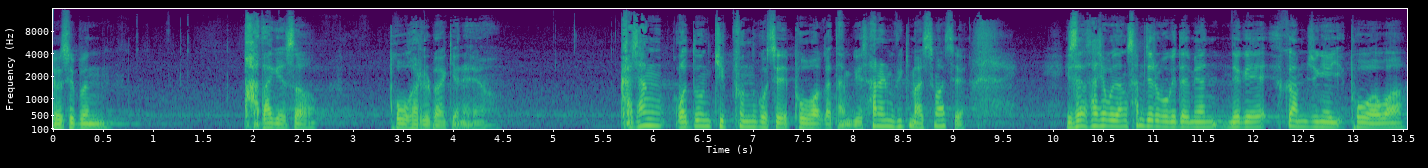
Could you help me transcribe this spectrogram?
요셉은 바닥에서 보화를 발견해요. 가장 어두운 깊은 곳에 보화가 담겨 있어요. 하나님 그렇게 말씀하세요. 이사야 45장 3절을 보게 되면 내게 흑암 중에 보화와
